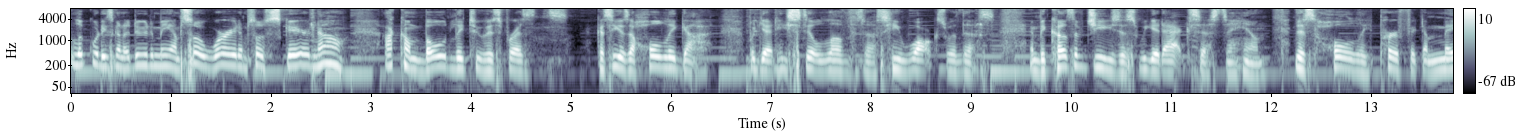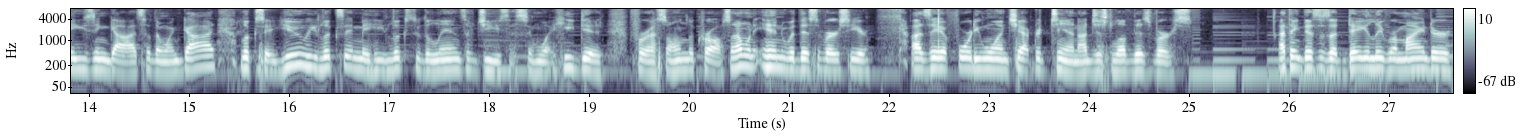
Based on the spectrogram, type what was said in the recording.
look what he's going to do to me. I'm so worried. I'm so scared. No, I come boldly to his presence because he is a holy God, but yet he still loves us. He walks with us. And because of Jesus, we get access to him, this holy, perfect, amazing God. So that when God looks at you, he looks at me, he looks through the lens of Jesus and what he did for us on the cross. And I want to end with this verse here Isaiah 41, chapter 10. I just love this verse. I think this is a daily reminder.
